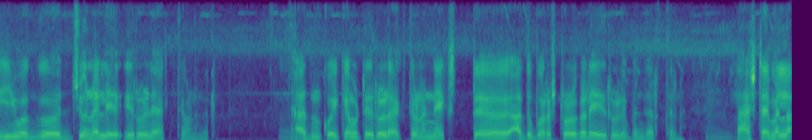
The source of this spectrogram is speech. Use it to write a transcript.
ಇವಾಗ ಜೂನಲ್ಲಿ ಈರುಳ್ಳಿ ಹಾಕ್ತೇವಣ್ಣ ಅದ್ರಲ್ಲಿ. ಅದನ್ನ ಕೊಯ್ಕೊಂಬಿಟ್ಟು ಈರುಳ್ಳಿ ಹಾಕ್ತಾಳೆ ನೆಕ್ಸ್ಟ್ ಅದು ಬರೋಷ್ಟೊಳಗಡೆ ಈರುಳ್ಳಿ ಬಂದಿರ್ತಾಳೆ ಲಾಸ್ಟ್ ಟೈಮೆಲ್ಲ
